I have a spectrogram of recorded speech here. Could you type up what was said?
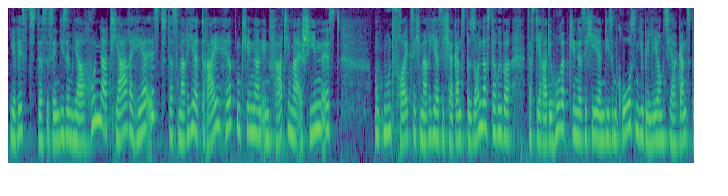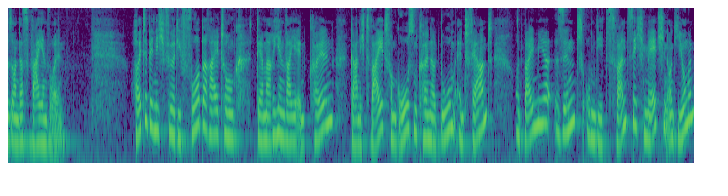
Ihr wisst, dass es in diesem Jahr 100 Jahre her ist, dass Maria drei Hirtenkindern in Fatima erschienen ist. Und nun freut sich Maria sicher ganz besonders darüber, dass die Radio Horeb Kinder sich hier in diesem großen Jubiläumsjahr ganz besonders weihen wollen. Heute bin ich für die Vorbereitung der Marienweihe in Köln, gar nicht weit vom großen Kölner Dom entfernt, und bei mir sind um die 20 Mädchen und Jungen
